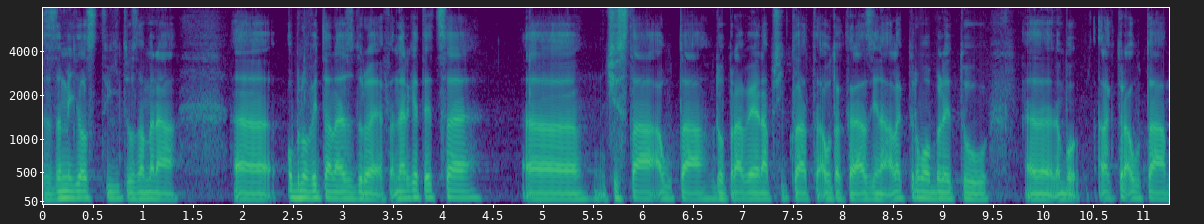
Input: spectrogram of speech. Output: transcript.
ze zemědělství, to znamená uh, obnovitelné zdroje v energetice, čistá auta v dopravě, například auta, která jezdí na elektromobilitu, nebo elektroauta,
